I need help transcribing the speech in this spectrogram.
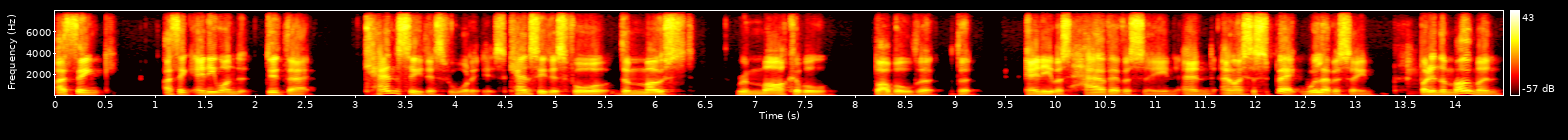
I think I think anyone that did that can see this for what it is, can see this for the most remarkable bubble that that any of us have ever seen and and I suspect will ever seen. But in the moment,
